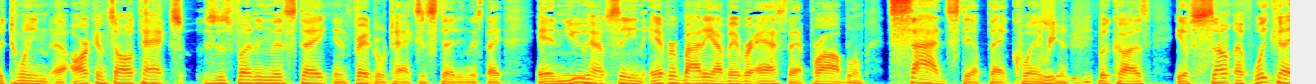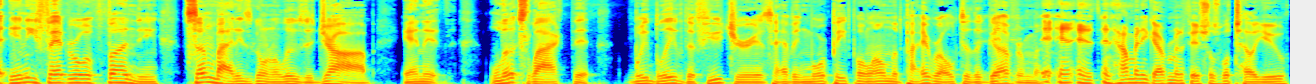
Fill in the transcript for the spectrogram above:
between uh, Arkansas taxes funding this state and federal taxes studying this state? And you have seen everybody I've ever asked that problem sidestep that question because if some if we cut any federal funding, somebody's going to lose a job, and it looks like that we believe the future is having more people on the payroll to the government. and, and, and how many government officials will tell you,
